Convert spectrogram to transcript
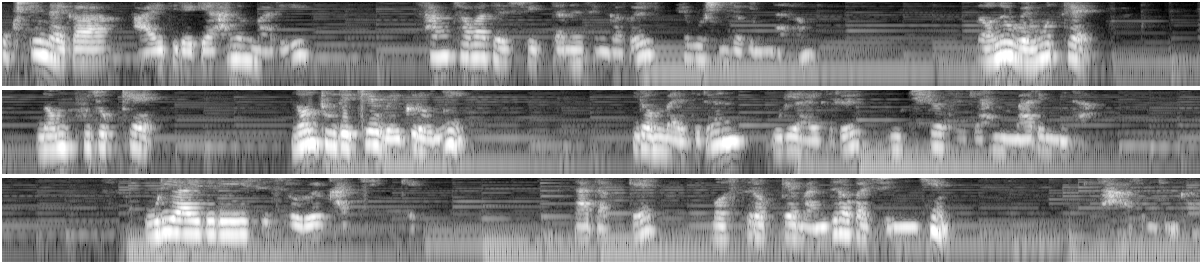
혹시 내가 아이들에게 하는 말이 상처가 될 수 있다는 생각을 해보신 적 있나요? 너는 왜 못해? 넌 부족해. 넌 도대체 왜 그러니? 이런 말들은 우리 아이들을 움츠려들게 하는 말입니다. 우리 아이들이 스스로를 가치 있게, 나답게, 멋스럽게 만들어갈 수 있는 힘, 자아 존중감,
